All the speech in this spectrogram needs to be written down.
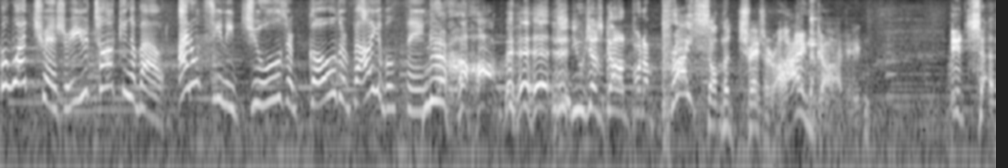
But what treasure are you talking about? I don't see any jewels or gold or valuable things. you just can't put a price on the treasure I'm guarding. It's, uh,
